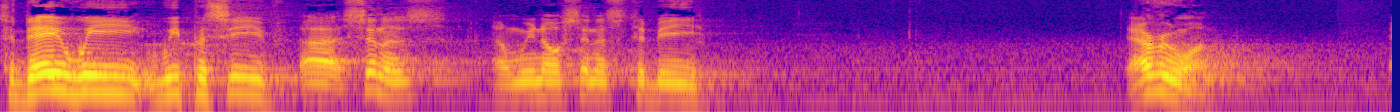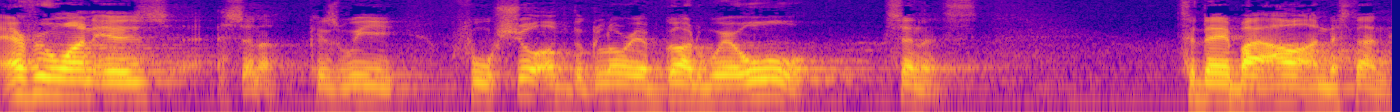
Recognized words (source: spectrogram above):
Today, we, we perceive uh, sinners, and we know sinners to be everyone Everyone is a sinner because we fall short of the glory of God. We're all sinners today by our understanding.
